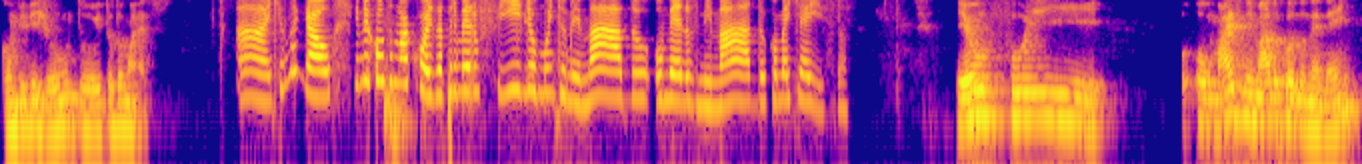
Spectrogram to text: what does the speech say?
convive junto e tudo mais. Ai, que legal. E me conta uma coisa, primeiro filho, muito mimado, o menos mimado, como é que é isso? Eu fui o o mais mimado quando neném,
